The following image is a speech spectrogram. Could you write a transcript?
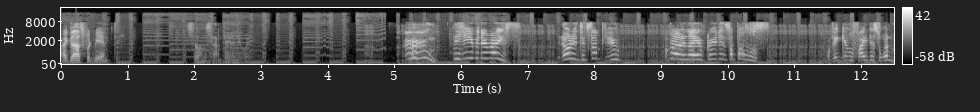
my glass would be empty. Still almost empty anyway. The human arrives! In order to stop you, Umbrella and I have created some puzzles. I think you will find this one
